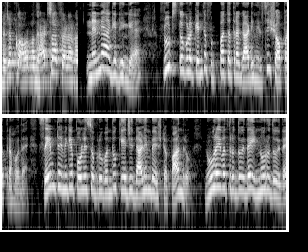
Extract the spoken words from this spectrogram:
ನಿಜಕ್ಕೂ ಅವ್ರಿಗೊಂದು ಹ್ಯಾಟ್ಸ್ ಆಫ್ ಹೇಳೋಣ. ನೆನ್ನೆ ಆಗಿದ್ದು ಹಿಂಗೆ ಫ್ರೂಟ್ಸ್ ತಗೊಳಕ್ಕೆ ಅಂತ ಫುಟ್ಪಾತ್ ಹತ್ರ ಗಾಡಿ ನಿಲ್ಸಿ ಶಾಪ್ ಹತ್ರ ಹೋದೆ. ಸೇಮ್ ಟೈಮಿಗೆ ಪೊಲೀಸ್ ಒಬ್ರು ಬಂದು ಕೆ ಜಿ ದಾಳಿಂಬೆ ಎಷ್ಟಪ್ಪ ಅಂದ್ರು. ನೂರೈವತ್ತರದ್ದು ಇದೆ, ಇನ್ನೂರದ್ದು ಇದೆ,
